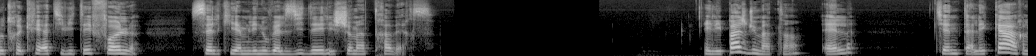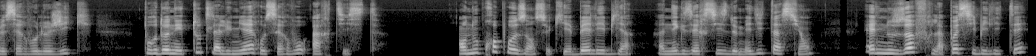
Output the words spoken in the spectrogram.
notre créativité folle, celle qui aime les nouvelles idées, les chemins de traverse. Et les pages du matin, elles, tiennent à l'écart le cerveau logique pour donner toute la lumière au cerveau artiste. En nous proposant ce qui est bel et bien un exercice de méditation, elles nous offrent la possibilité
